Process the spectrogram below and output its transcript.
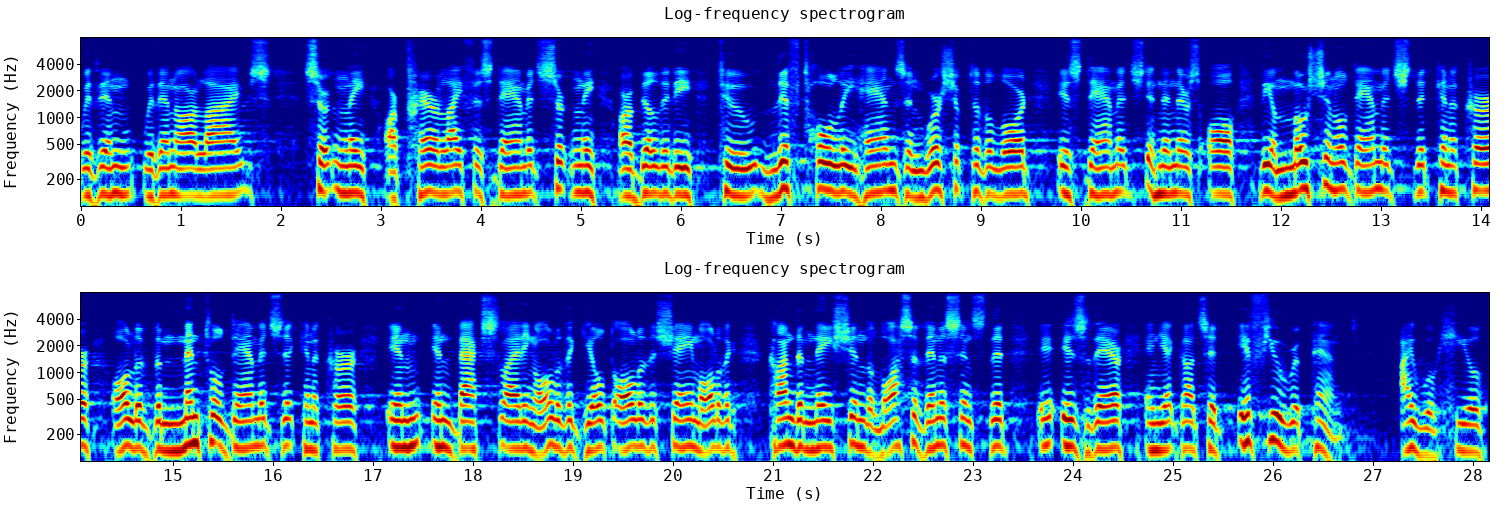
within, within our lives. Certainly, our prayer life is damaged. Certainly, our ability to lift holy hands and worship to the Lord is damaged. And then there's all the emotional damage that can occur, all of the mental damage that can occur in, in backsliding, all of the guilt, all of the shame, all of the condemnation, the loss of innocence that is there. And yet, God said, If you repent, I will heal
